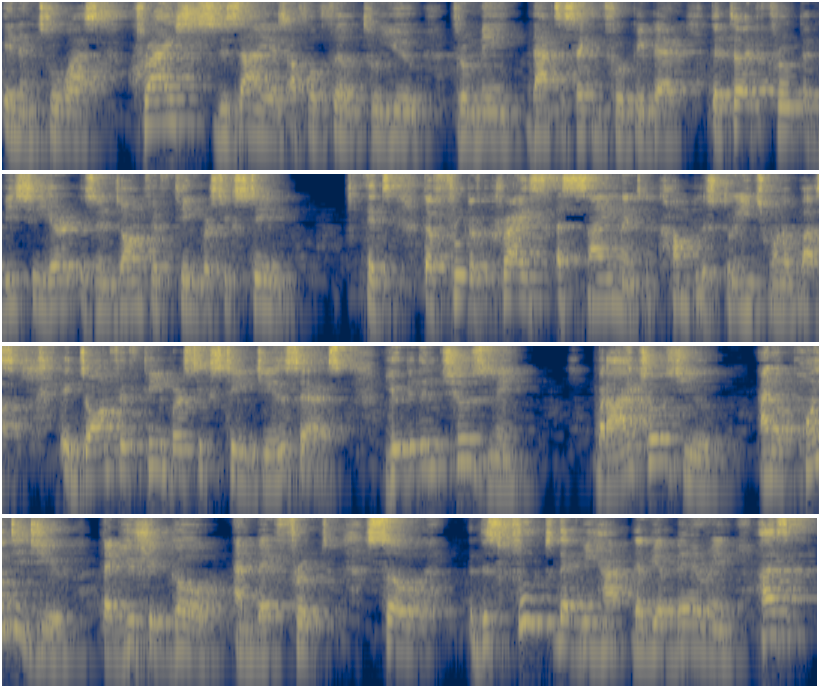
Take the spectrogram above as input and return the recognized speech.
in and through us. Christ's desires are fulfilled through you, through me. That's the second fruit we bear. The third fruit that we see here is in John 15 verse 16. It's the fruit of Christ's assignment accomplished through each one of us. In John 15 verse 16, Jesus says, you didn't choose me, but I chose you and appointed you that you should go and bear fruit. So this fruit that we have, that we are bearing has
